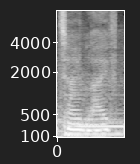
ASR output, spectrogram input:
Nighttime life.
